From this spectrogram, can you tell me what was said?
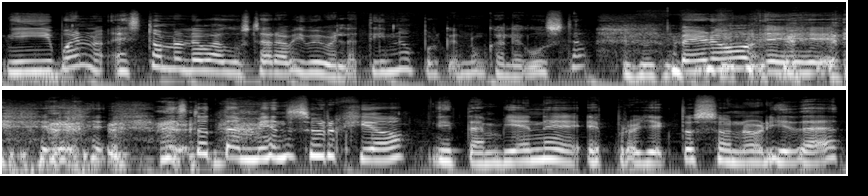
Y bueno, esto no le va a gustar a Vive Latino porque nunca le gusta, pero eh, esto también surgió y también eh, el proyecto Sonoridad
